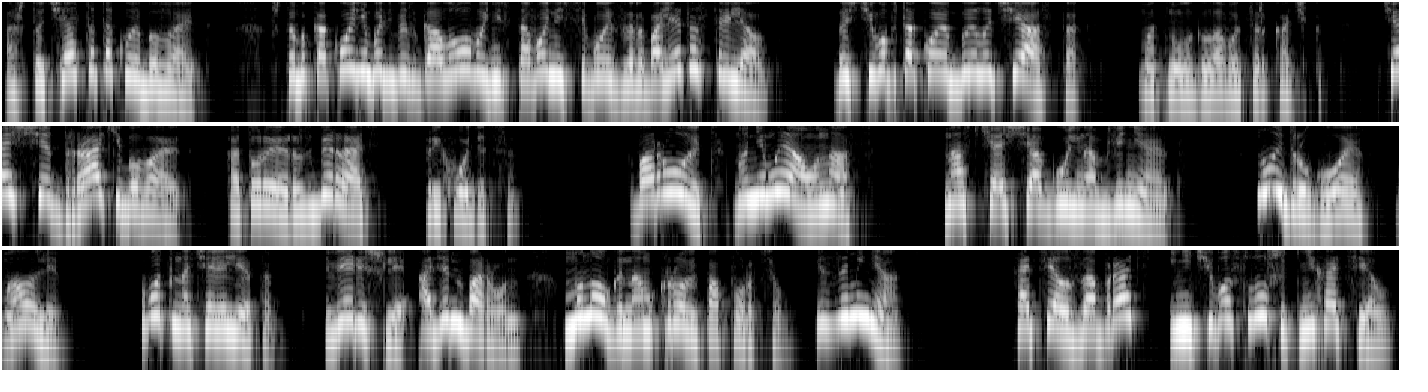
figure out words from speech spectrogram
А что, часто такое бывает? Чтобы какой-нибудь безголовый ни с того ни с сего из арбалета стрелял? Да с чего бы такое было часто? Мотнула головой циркачка. Чаще драки бывают, которые разбирать приходится. Воруют, но не мы, а у нас. Нас чаще огульно обвиняют. Ну и другое, мало ли. Вот в начале лета, веришь ли, один барон много нам крови попортил. Из-за меня. Хотел забрать и ничего слушать не хотел.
